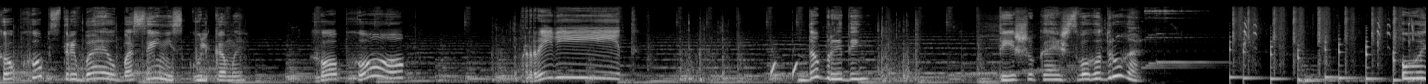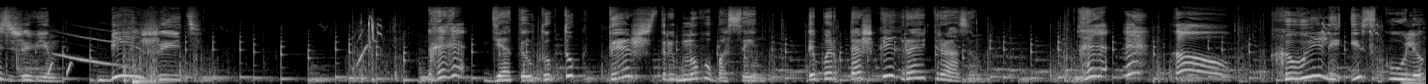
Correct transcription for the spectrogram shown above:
Хоп-хоп стрибає у басейні з кульками. Хоп-хоп. Привіт. Добрий день. Ти шукаєш свого друга? Ось же він біжить. Дятел тук-тук теж стрибнув у басейн. Тепер пташки грають разом. Хвилі із кульок.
